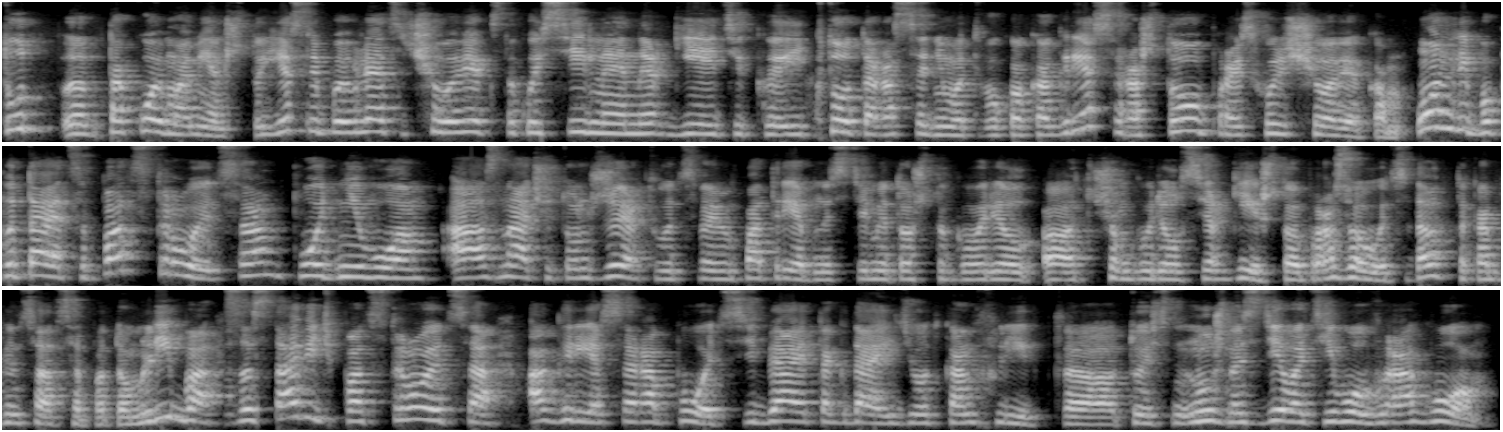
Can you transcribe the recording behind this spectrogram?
тут э, такой момент, что если появляется человек с такой сильной энергетикой, кто-то расценивает его как агрессора, что происходит с человеком? Он либо пытается подстроиться под него, а значит, он жертвует своими потребностями, то, что говорил, о чем говорил Сергей, что образовывается, да, вот эта компенсация потом, либо заставить подстроиться агрессора под себя, и тогда идет конфликт. Э, то есть нужно сделать его врагом.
